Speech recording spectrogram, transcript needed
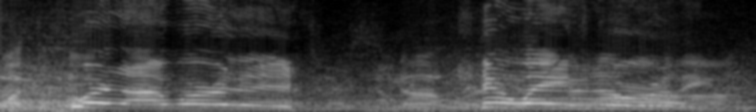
what the We're not worthy. Your way's worthy.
